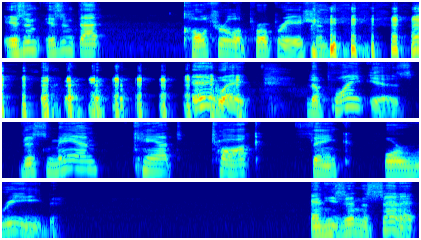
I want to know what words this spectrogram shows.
Isn't isn't that cultural appropriation? anyway, the point is this man can't talk, think, or read. And he's in the Senate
